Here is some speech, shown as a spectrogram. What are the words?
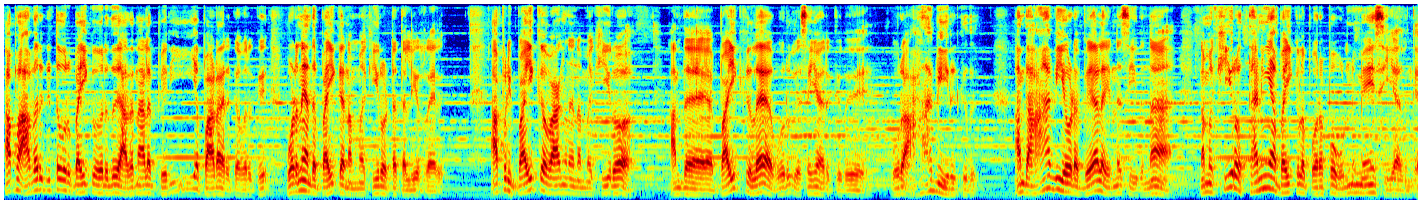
அப்போ அவர்கிட்ட ஒரு பைக் வருது அதனால் பெரிய பாடாக இருக்குது அவருக்கு. உடனே அந்த பைக்கை நம்ம ஹீரோட்ட தள்ளிடுறாரு. அப்படி பைக்கை வாங்கின நம்ம ஹீரோ அந்த பைக்கில் ஒரு விஷயம் இருக்குது. ஒரு ஆவி இருக்குது. அந்த ஆவியோட வேலை என்ன செய்யுதுன்னா நம்ம ஹீரோ தனியாக பைக்கில் போகிறப்போ ஒன்றுமே செய்யாதுங்க.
